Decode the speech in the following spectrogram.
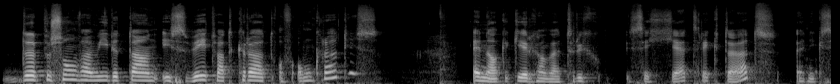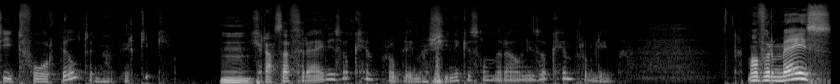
De persoon van wie de tuin is, weet wat kruid of onkruid is. En elke keer gaan wij terug. Ik zeg, jij trekt uit. En ik zie het voorbeeld en dan werk ik. Hmm. Gras afrijden is ook geen probleem. Machinetjes onderhouden is ook geen probleem. Maar voor mij is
